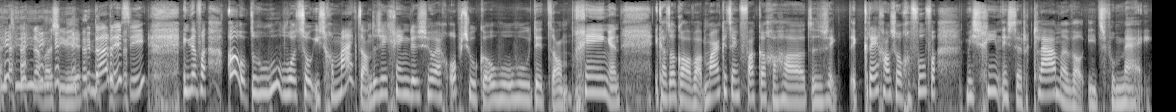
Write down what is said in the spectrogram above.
Daar was hij weer. Daar is hij. Ik dacht van, oh, hoe wordt zoiets gemaakt dan? Dus ik ging dus heel erg opzoeken hoe, hoe dit dan ging. En ik had ook al wat marketingvakken gehad. Dus ik, ik kreeg al zo'n gevoel van, misschien is de reclame wel iets voor mij.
